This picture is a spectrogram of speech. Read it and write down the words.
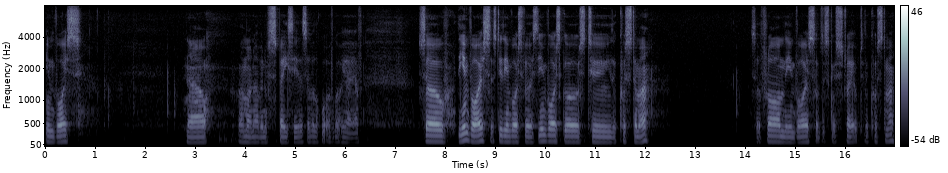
Invoice. Now I might not have enough space here. Let's have a look what I've got yeah I have. So the invoice let's do the invoice first. The invoice goes to the customer so from the invoice, I'll just go straight up to the customer.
